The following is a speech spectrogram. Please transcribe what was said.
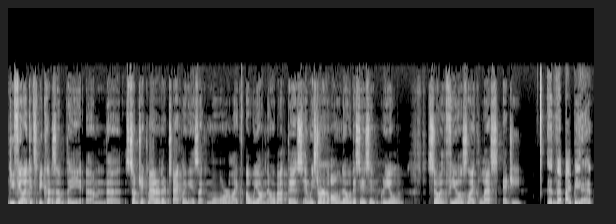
do you feel like it's because of the um, the subject matter they're tackling is like more like oh we all know about this and we sort of all know this isn't real, so it feels like less edgy. That might be it.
